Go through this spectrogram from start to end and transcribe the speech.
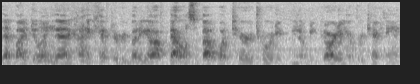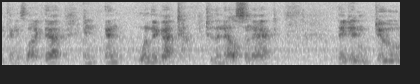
that by doing that, it kind of kept everybody off balance about what territory to, you know, be guarding or protecting and things like that. And, and when they got to the Nelson Act, they didn't do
